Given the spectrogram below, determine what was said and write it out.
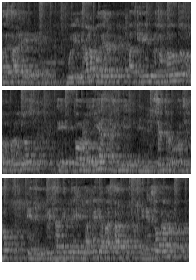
Va a estar, eh, van a poder adquirir nuestros productos productos eh, todos los días ahí en, el centro de Bojocico. Eh, precisamente la feria va a estar en el Zócalo,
